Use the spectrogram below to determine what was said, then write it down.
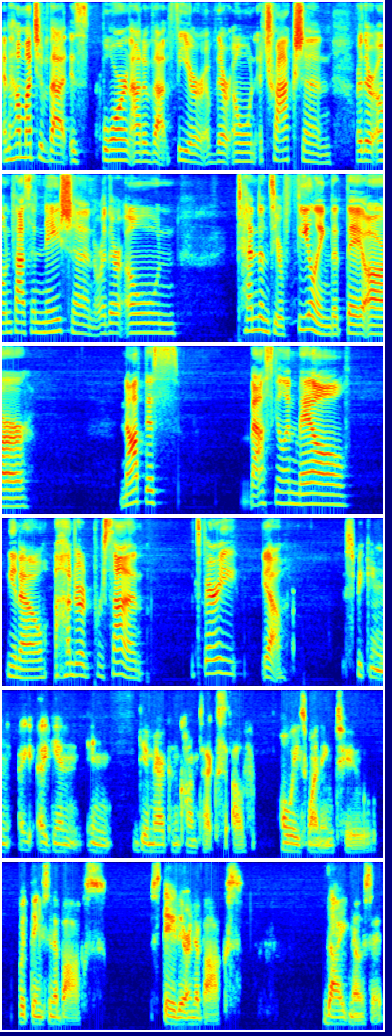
And how much of that is born out of that fear of their own attraction or their own fascination or their own tendency or feeling that they are not this masculine male, you know, 100%. It's very, yeah. Speaking again in the American context of always wanting to put things in a box, stay there in a box, diagnose it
